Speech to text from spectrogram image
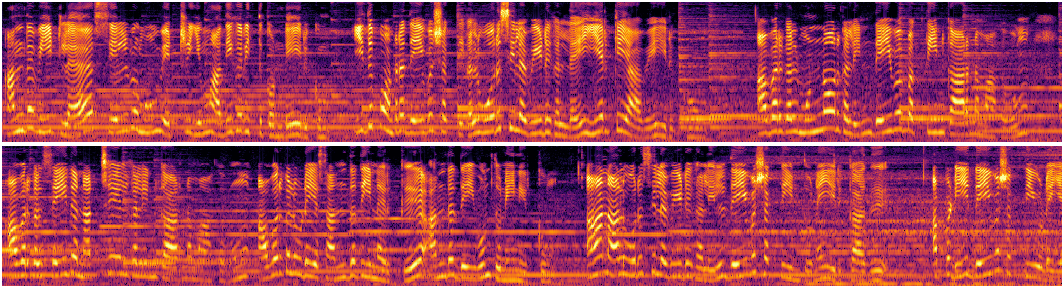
அந்த வீட்டில் செல்வமும் வெற்றியும் அதிகரித்து கொண்டே இருக்கும். இது போன்ற தெய்வ சக்திகள் ஒரு சில வீடுகளில் இயற்கையாகவே இருக்கும். அவர்கள் முன்னோர்களின் தெய்வ பக்தியின் காரணமாகவும் அவர்கள் செய்த நற்செயல்களின் காரணமாகவும் அவர்களுடைய சந்ததியினருக்கு அந்த தெய்வம் துணை நிற்கும். ஆனால் ஒரு சில வீடுகளில் தெய்வ சக்தியின் துணை இருக்காது. அப்படி தெய்வ சக்தியுடைய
